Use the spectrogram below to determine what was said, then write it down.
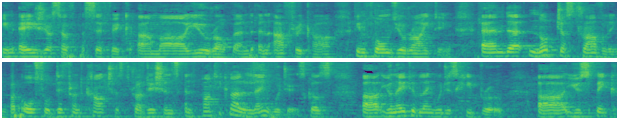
in Asia, South Pacific, um, uh, Europe, and, and Africa, informs your writing, and uh, not just traveling, but also different cultures, traditions, and particularly languages, because uh, your native language is Hebrew. Uh, you speak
